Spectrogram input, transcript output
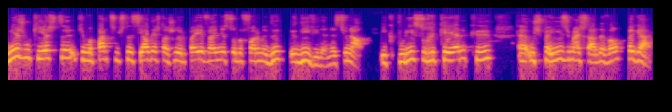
mesmo que, este, que uma parte substancial desta ajuda europeia venha sob a forma de dívida nacional, e que por isso requer que uh, os países mais tarde vão pagar.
